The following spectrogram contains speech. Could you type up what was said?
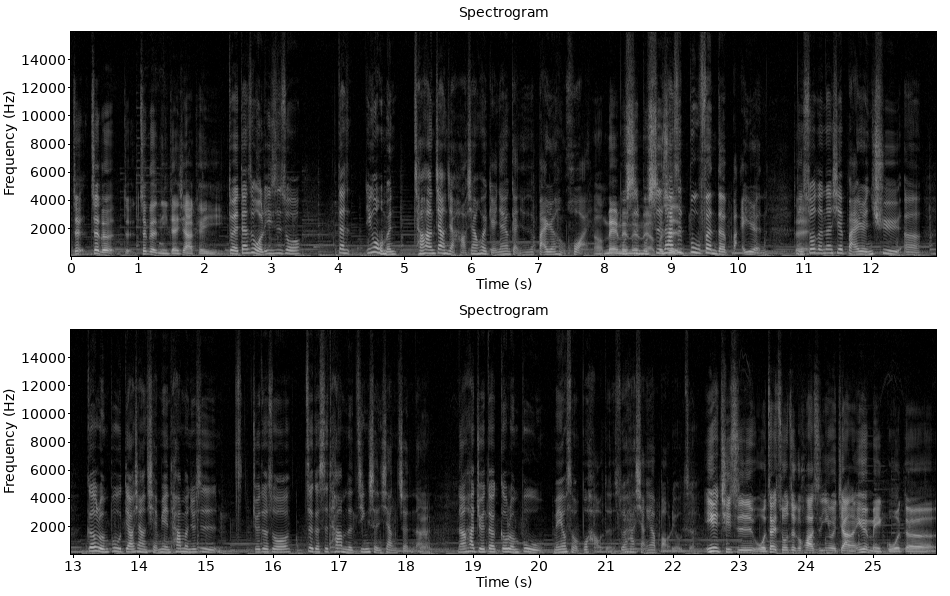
这这个对这个你等一下可以对，但是我的意思是说。但因为我们常常这样讲，好像会给人家一种感觉是白人很坏啊，没有没有没有，不是，他是部分的白人。你说的那些白人去呃哥伦布雕像前面，他们就是觉得说这个是他们的精神象征呐。然后他觉得哥伦布没有什么不好的，所以他想要保留着。因为其实我在说这个话是因为这样，因为美国的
